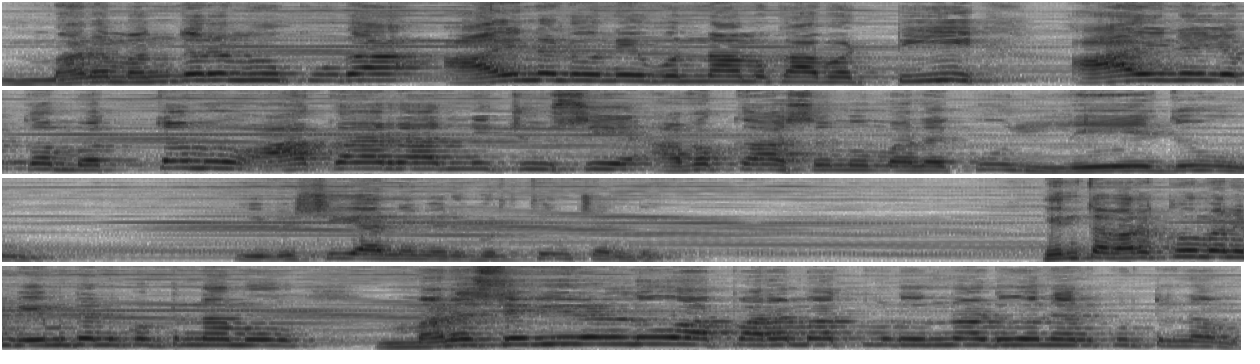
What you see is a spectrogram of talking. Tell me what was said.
మనమందరము కూడా ఆయనలోనే ఉన్నాము కాబట్టి ఆయన యొక్క మొత్తము ఆకారాన్ని చూసే అవకాశము మనకు లేదు. ఈ విషయాన్ని మీరు గుర్తించండి. ఇంతవరకు మనం ఏమిటనుకుంటున్నాము? మన శరీరంలో ఆ పరమాత్ముడు ఉన్నాడు అని అనుకుంటున్నాము.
